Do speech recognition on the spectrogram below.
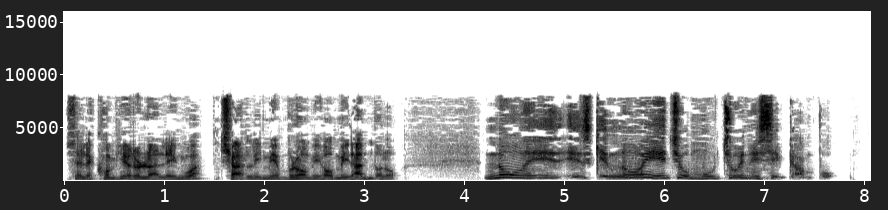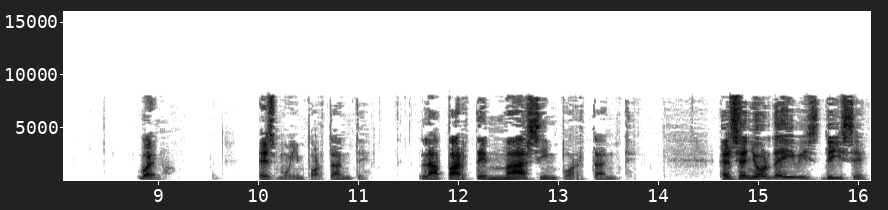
¿Se le comieron la lengua? Charlie me bromeó mirándolo. No, es que no he hecho mucho en ese campo. Bueno, es muy importante. la parte más importante. El señor Davis dice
